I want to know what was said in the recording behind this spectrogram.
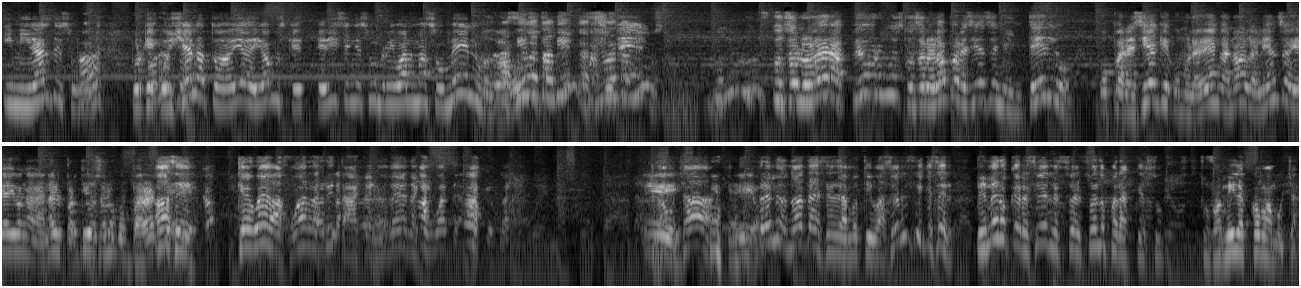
Y mira el de Sololá. Ah, porque por con eso. Shela todavía, digamos que, que dicen es un rival más o menos. Así ¿va? va también, va o también. Con Sololá era peor, vos. Con Sololá parecía cementerio. O parecía que como le habían ganado a la Alianza, ya iban a ganar el partido solo con pararse. Ah, sí. Qué hueva jugar ahorita, que nos vean aquí en Guatemala. Eh, el premio no es de la motivación, tiene que ser primero que reciben el, su- el sueldo para que su, su familia coma mucha.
